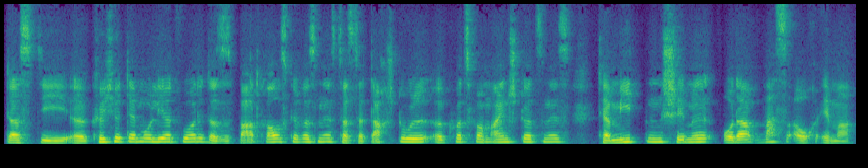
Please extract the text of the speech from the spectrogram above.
dass die äh, Küche demoliert wurde, dass das Bad rausgerissen ist, dass der Dachstuhl äh, kurz vorm Einstürzen ist, Termiten, Schimmel oder was auch immer.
